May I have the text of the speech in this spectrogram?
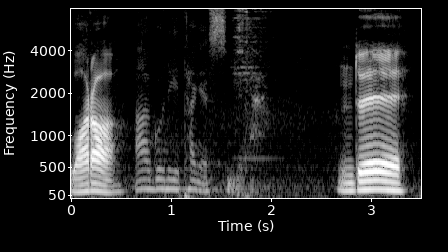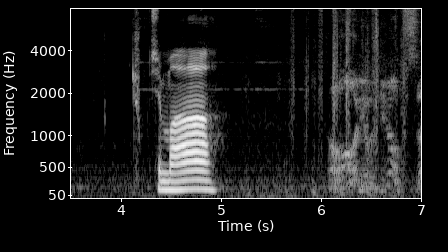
와라 아군이 당했습니다. 안 돼 죽지마 더 어려운 일 없어?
